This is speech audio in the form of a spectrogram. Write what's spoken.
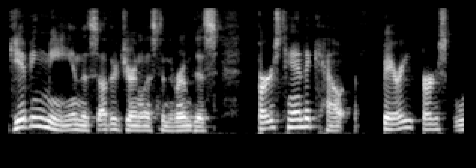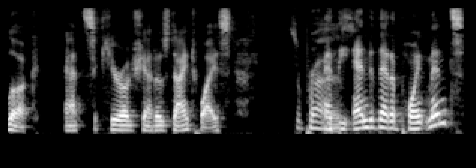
giving me and this other journalist in the room this firsthand account, the very first look at Sekiro Shadows Die Twice. Surprise. At the end of that appointment,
